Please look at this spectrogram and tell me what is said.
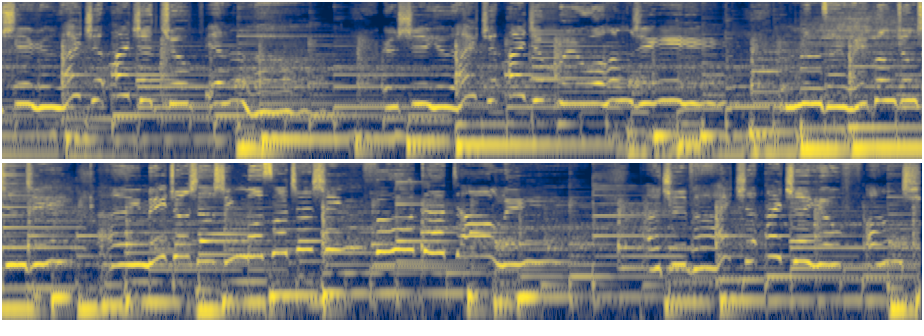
有些人爱着爱着就变了，而誓言爱着爱着会忘记。我们在微光中前进，暧昧中小心摸索着幸福的道理，怕只怕爱着爱着又放弃。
